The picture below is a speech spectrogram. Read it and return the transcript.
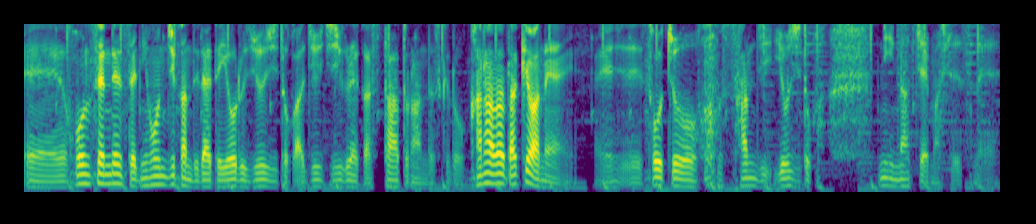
えー、本戦連戦、日本時間でだいたい夜10時とか11時ぐらいからスタートなんですけど、カナダだけはね、えー、早朝3時、4時とかになっちゃいましてですね、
